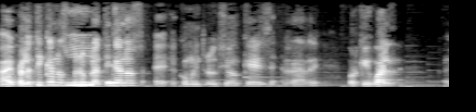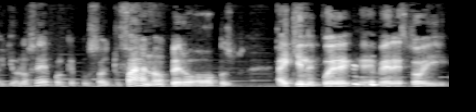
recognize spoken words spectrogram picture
A ver, platícanos, pero platícanos eh, como introducción qué es Rarre, porque igual yo lo sé, porque pues soy tu fan, ¿no? Pero pues hay quienes puede eh, ver esto y,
